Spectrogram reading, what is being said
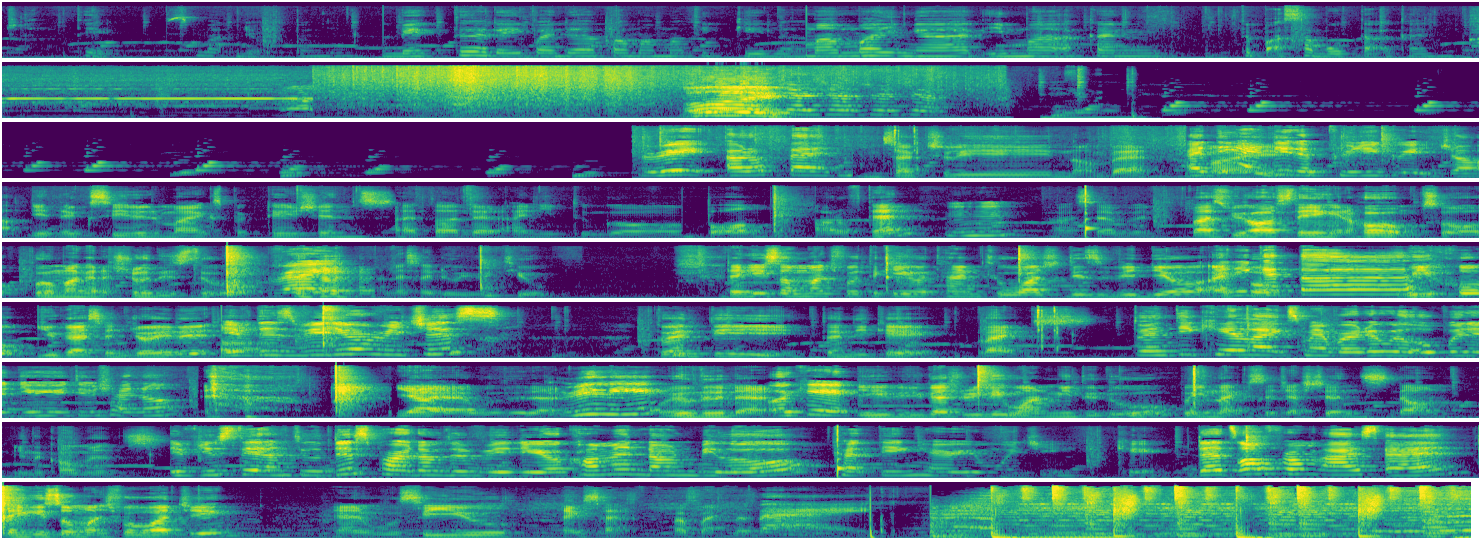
Cantik. Smart jawapannya. Better daripada apa Mama fikir lah. Mama ingat Ima akan terpaksa botakkan. Oi. Siap, siap, siap, Rate out of 10. It's actually not bad. I think I did a pretty great job. It exceeded my expectations. I thought that I need to go ball out of 10. Mm-hmm. Uh, 7. Plus, we're all staying at home, so who am I gonna show this to? Right. Unless I do YouTube. Thank you so much for taking your time to watch this video. I hope, we hope you guys enjoyed it. If this video reaches 20, 20k likes. 20k likes, my brother will open a new YouTube channel. Yeah, yeah, we'll do that. Really? We'll do that. Okay. If you guys really want me to do, put in like suggestions down in the comments. If you stayed until this part of the video, comment down below. Cutting hair emoji. Okay. That's all from us and Thank you so much for watching, and we'll see you next time. Bye bye. bye bye.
